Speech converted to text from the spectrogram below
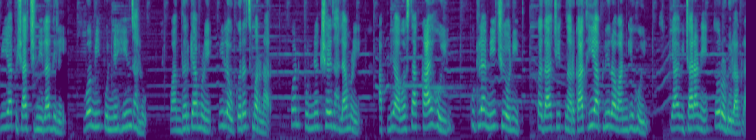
मी या पिशाचिनीला दिले. व मी पुण्यहीन झालो. वांधरक्यामुळे मी लवकरच मरणार. पण पुण्यक्षय झाल्यामुळे आपली अवस्था काय होईल? कुठल्या नीच योनीत कदाचित नरकातही आपली रवानगी होईल? या विचाराने तो रडू लागला.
